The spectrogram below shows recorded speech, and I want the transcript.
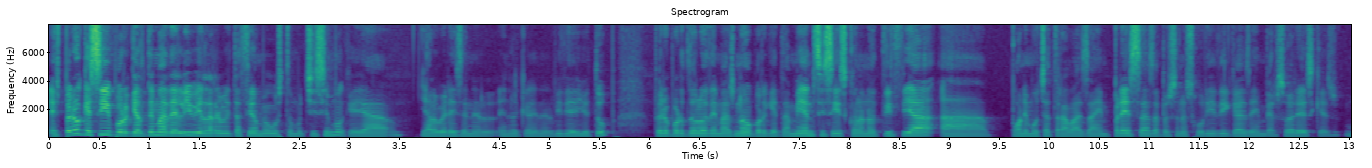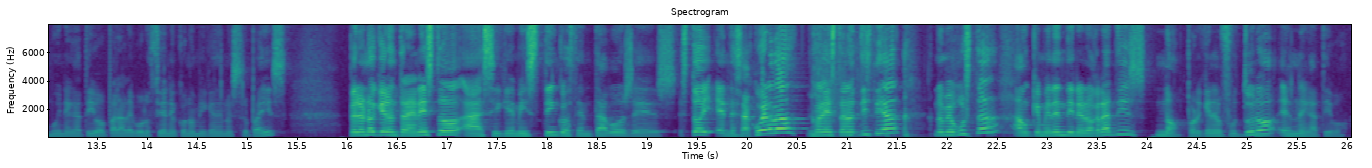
Espero que sí, porque el tema del IBI y la rehabilitación me gusta muchísimo, que ya, ya lo veréis en el, en, el, en el vídeo de YouTube. Pero por todo lo demás no, porque también si seguís con la noticia ah, pone muchas trabas a empresas, a personas jurídicas, a inversores, que es muy negativo para la evolución económica de nuestro país. Pero no quiero entrar en esto, así que mis 5 centavos es... Estoy en desacuerdo con esta noticia, no me gusta, aunque me den dinero gratis, no, porque en el futuro es negativo.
